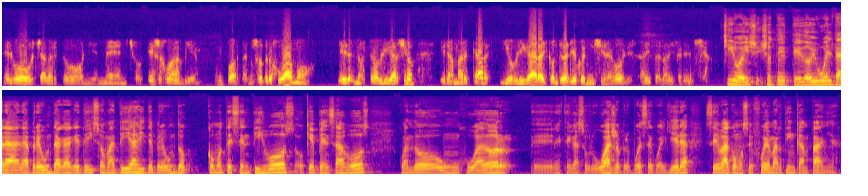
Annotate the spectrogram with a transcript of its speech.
El Bocha, Bertoni, el Mencho, esos jugaban bien. No importa, nosotros jugábamos, era nuestra obligación era marcar y obligar al contrario que no hiciera goles. Ahí está la diferencia. Chivo, y yo te doy vuelta la, la pregunta acá que te hizo Matías y te pregunto cómo te sentís vos o qué pensás vos cuando un jugador, eh, en este caso uruguayo, pero puede ser cualquiera, se va como se fue Martín Campaña.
